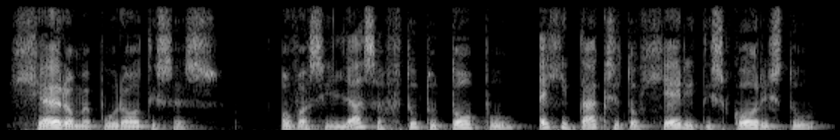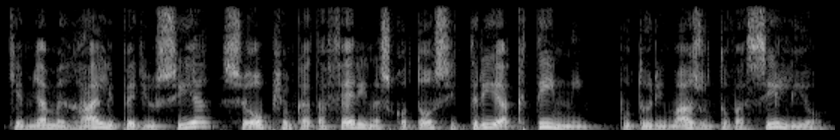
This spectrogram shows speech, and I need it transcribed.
Χαίρομαι που ρώτησες. Ο βασιλιάς αυτού του τόπου έχει τάξει το χέρι της κόρης του και μια μεγάλη περιουσία σε όποιον καταφέρει να σκοτώσει τρία κτίνη που του ρημάζουν το βασίλειο.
